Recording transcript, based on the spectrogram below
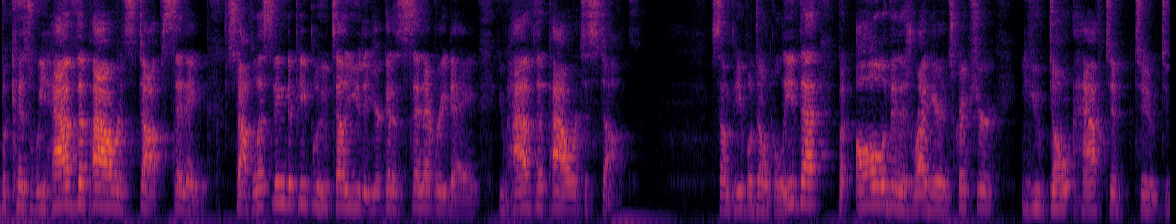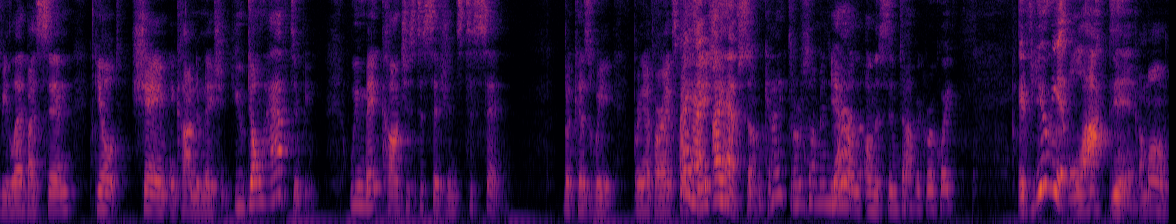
because we have the power to stop sinning. Stop listening to people who tell you that you're going to sin every day. You have the power to stop. Some people don't believe that, but all of it is right here in Scripture. You don't have to, to, to be led by sin, guilt, shame, and condemnation. You don't have to be. We make conscious decisions to sin because we bring up our I expectations. have, I have some. Can I throw something in here Yeah. on, on the sin topic real quick? If you get locked in Come on.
